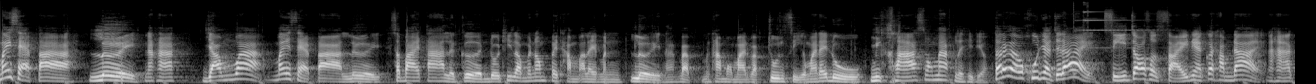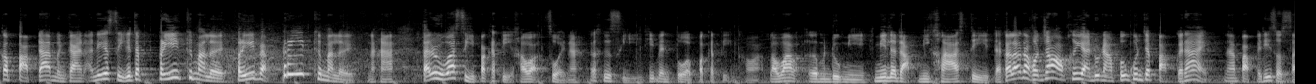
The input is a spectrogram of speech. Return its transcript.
ไม่แสบตาเลยนะคะ ย้ำว่าไม่แสบตาเลยสบายตาเหลือเกิน โดยที่เราไม่ต้องไปทำอะไรมันเลยนะแบบมันทำออกมาแบบจูนสีออกมาได้ดูมีคลาสมากๆเลยทีเดียว แต่ถ้าเกิดว่าคุณอยากจะได้สีจอสดใสเนี่ยก็ทำได้นะฮะก็ปรับได้เหมือนกัน อันนี้สีก็จะปรี๊ดขึ้นมาเลยปรี๊ดแบบปรี๊ดขึ้นมาเลยนะคะแต่รู้ว่าสีปกติเขาอะสวยนะก็คือสีที่เป็นตัวปกติเขาอะเราว่าเออมันดูมีมีระดับมีคลาสดีแต่ก็แล้วแต่คนชอบคืออยากดูหนังปุ๊บคุณจะปรับก็ได้นะปรับไปที่สดใส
